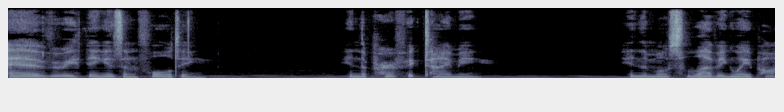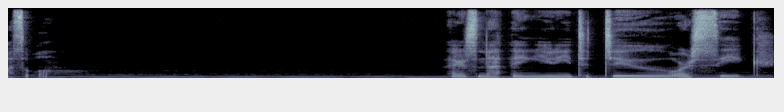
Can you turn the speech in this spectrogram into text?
everything is unfolding in the perfect timing, in the most loving way possible. There's nothing you need to do or seek.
